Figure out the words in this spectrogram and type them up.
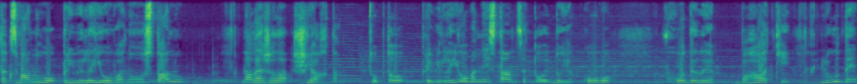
так званого привілейованого стану належала шляхта. Тобто привілейований стан це той, до якого входили багаті люди,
